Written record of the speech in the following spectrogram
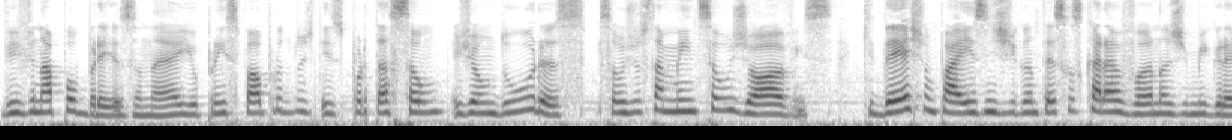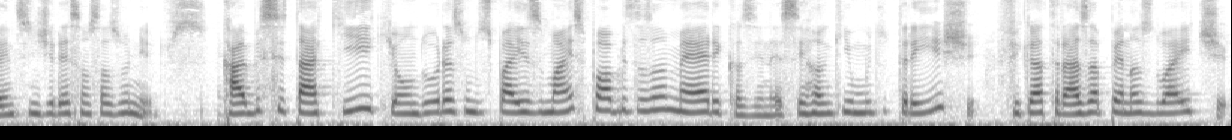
vive na pobreza, né? E o principal produto de exportação de Honduras são justamente seus jovens, que deixam o país em gigantescas caravanas de imigrantes em direção aos Estados Unidos. Cabe citar aqui que Honduras é um dos países mais pobres das Américas e nesse ranking muito triste fica atrás apenas do Haiti.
